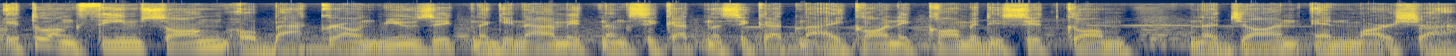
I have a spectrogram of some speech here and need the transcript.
Ito ang theme song o background music na ginamit ng sikat na sikat na iconic comedy sitcom na John and Marcia.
